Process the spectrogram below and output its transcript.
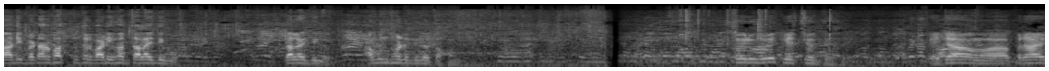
বাড়ি, বেটার ঘর, তোদের বাড়ি ঘর জ্বালাই দিব। জ্বালাই দিল। আগুন ধরে দিল তখন। উপরে কেস চলতেছে। এটা প্রায়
